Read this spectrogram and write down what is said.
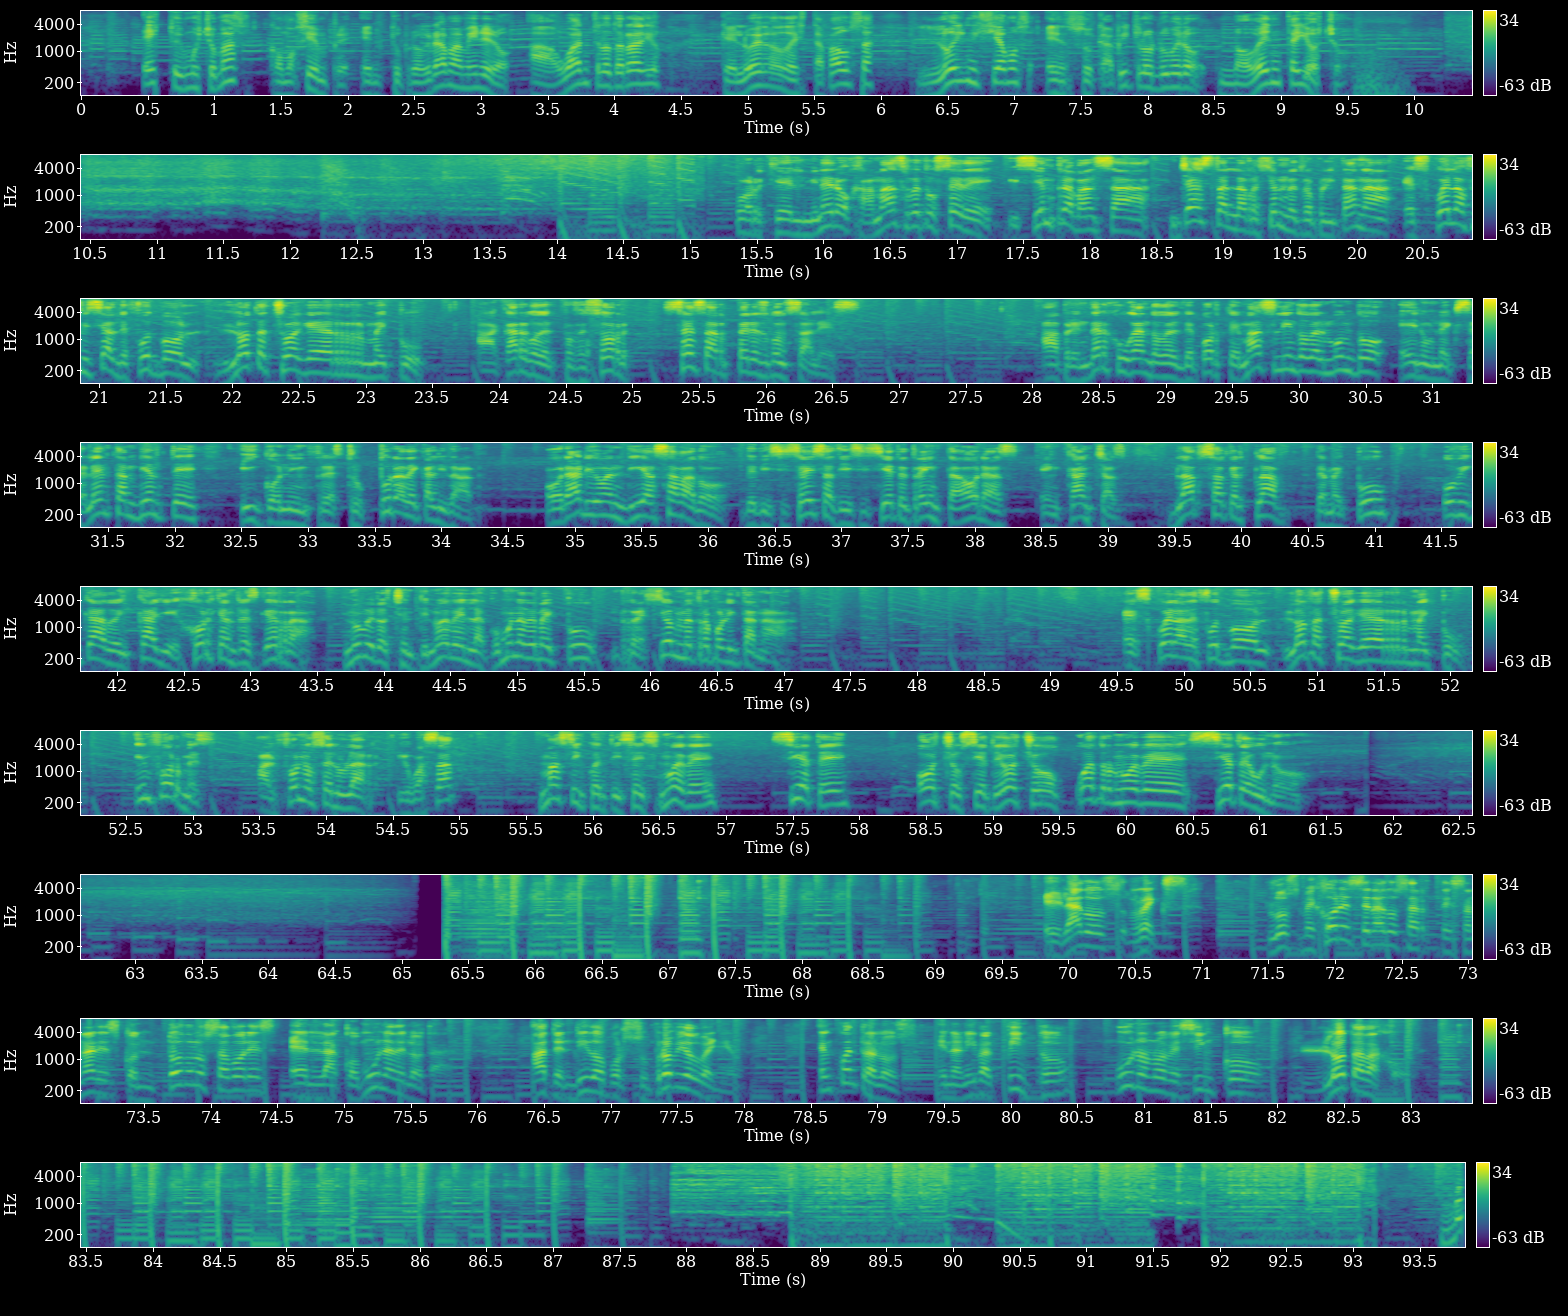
Esto y mucho más, como siempre, en tu programa minero Aguante de Radio, que luego de esta pausa lo iniciamos en su capítulo número 98. Porque el minero jamás retrocede y siempre avanza, ya está en la región metropolitana Escuela Oficial de Fútbol Lota Schwager Maipú a cargo del profesor César Pérez González. Aprender jugando del deporte más lindo del mundo en un excelente ambiente y con infraestructura de calidad. Horario en día sábado de 16 a 17.30 horas en canchas Blab Soccer Club de Maipú, ubicado en calle Jorge Andrés Guerra, número 89 en la comuna de Maipú, región metropolitana. Escuela de Fútbol Lota Schwager Maipú. Informes al fono celular y WhatsApp más 569 7 878 4971. Helados Rex. Los mejores helados artesanales con todos los sabores en la comuna de Lota. Atendido por su propio dueño. Encuéntralos en Aníbal Pinto, 195 Lota Bajo.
